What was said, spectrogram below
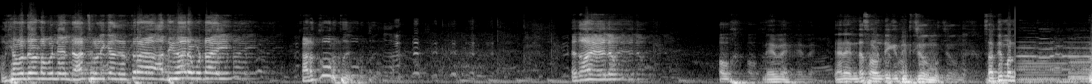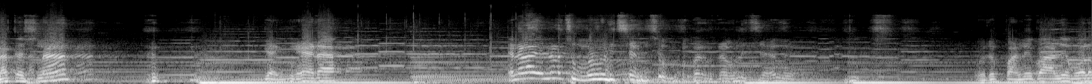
മുഖ്യമന്ത്രിയുടെ മുന്നിൽ ഡാൻസ് കളിക്കാൻ എത്ര അധികാരമുണ്ടായി? കണക്കോർത്ത് ഏതായാലും ഓ ഞാൻ എന്റെ സൗണ്ടിക്ക് തിരിച്ചു വന്നു. സത്യം പറഞ്ഞ കൃഷ്ണ. ഗംഗേടാ. എന്നടാ എന്നോട് ചുമ്മാ വിളിച്ചാണ് ചുമ്മാ വിളിച്ചാണ് ഒരു പണിപാളി പോലെ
